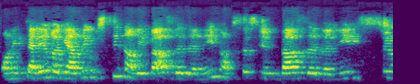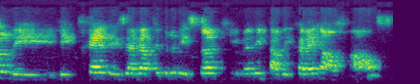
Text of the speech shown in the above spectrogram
On est allé regarder aussi dans les bases de données. Donc, ça, c'est une base de données sur les, traits des invertébrés des sols qui est menée par des collègues en France.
